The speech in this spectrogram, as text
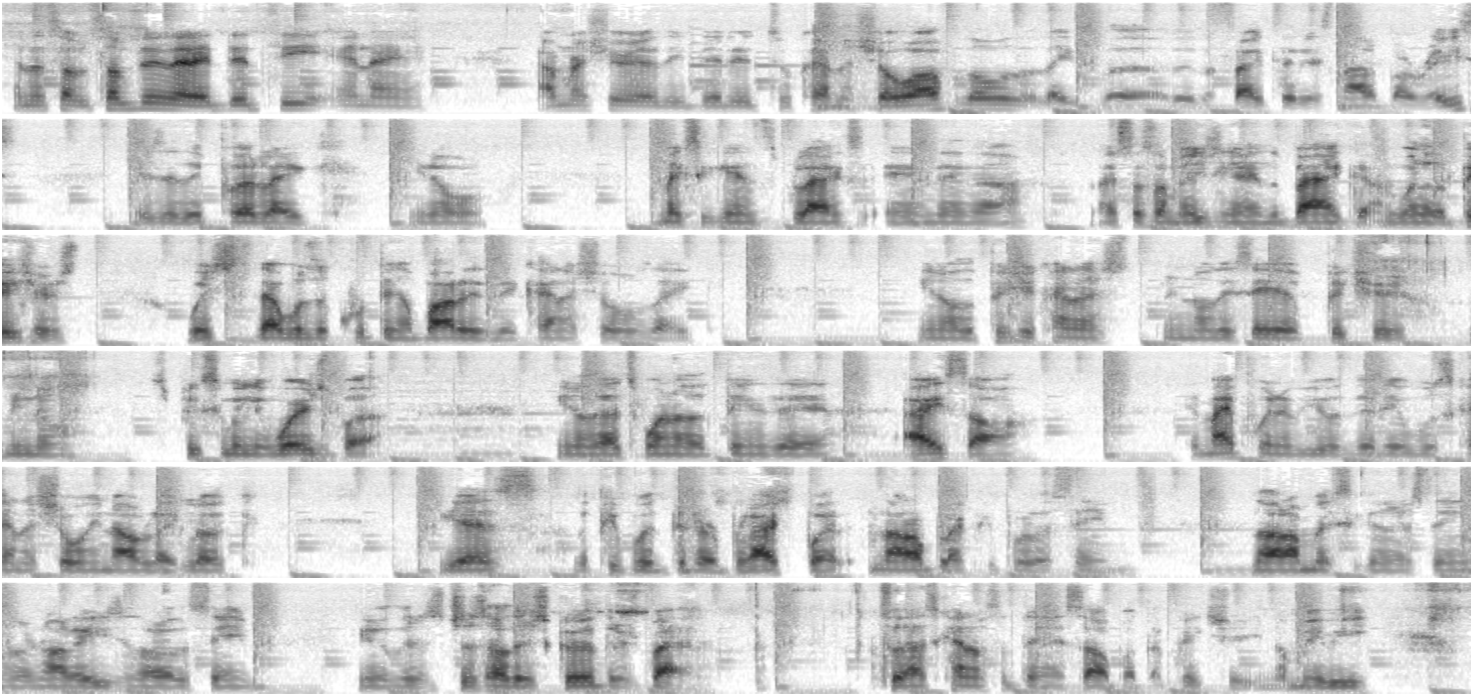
and then some something that I did see, and I I'm not sure if they did it to kind of show off though, like the, the the fact that it's not about race, is that they put like you know Mexicans, blacks, and then uh, I saw some Asian guy in the back on one of the pictures, which that was a cool thing about it. It kind of shows like, you know, the picture kind of, you know, they say a picture, you know, speaks a million words, but you know, that's one of the things that I saw, in my point of view, that it was kind of showing out like, look, yes, the people that are black, but not all black people are the same. Not all Mexicans are the same, or not Asians are the same. You know, there's just how there's good, there's bad. So that's kind of something I saw about that picture. You know, maybe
